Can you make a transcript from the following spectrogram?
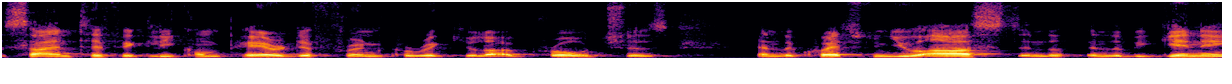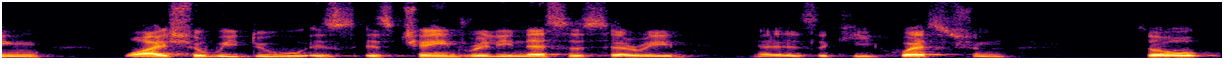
scientifically compare different curricular approaches. And the question you asked in the, in the beginning, why should we do, is, is change really necessary, uh, is the key question. So,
